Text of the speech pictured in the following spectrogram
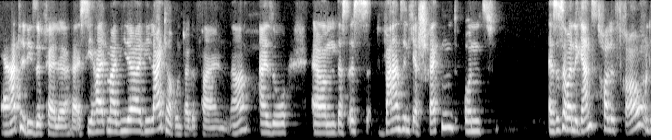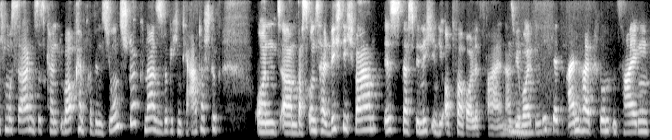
er hatte diese Fälle, da ist sie halt mal wieder die Leiter runtergefallen. Ne? Also ähm, das ist wahnsinnig erschreckend und es ist aber eine ganz tolle Frau und ich muss sagen, es ist kein, überhaupt kein Präventionsstück, ne? es ist wirklich ein Theaterstück und ähm, was uns halt wichtig war, ist, dass wir nicht in die Opferrolle fallen. Also mhm. wir wollten nicht jetzt eineinhalb Stunden zeigen,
